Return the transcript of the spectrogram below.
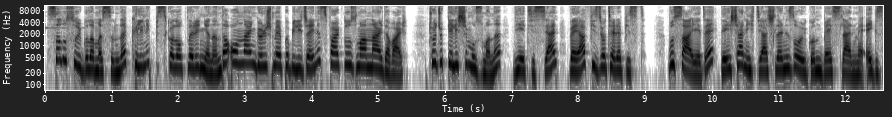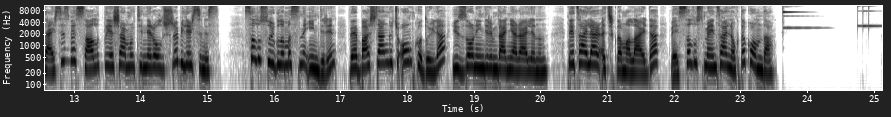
Salus uygulamasında klinik psikologların yanında online görüşme yapabileceğiniz farklı uzmanlar da var. Çocuk gelişim uzmanı, diyetisyen veya fizyoterapist. Bu sayede değişen ihtiyaçlarınıza uygun beslenme, egzersiz ve sağlıklı yaşam rutinleri oluşturabilirsiniz. Salus uygulamasını indirin ve başlangıç 10 koduyla %10 indirimden yararlanın. Detaylar açıklamalarda ve salusmental.com'da.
